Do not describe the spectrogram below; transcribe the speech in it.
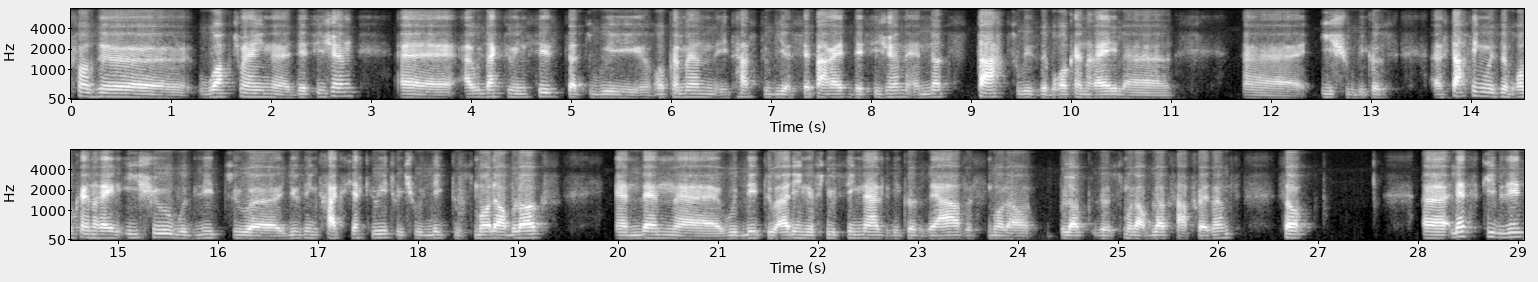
for the work train uh, decision, uh, I would like to insist that we recommend it has to be a separate decision and not start with the broken rail uh, uh, issue because uh, starting with the broken rail issue would lead to uh, using track circuit, which would lead to smaller blocks, and then uh, would lead to adding a few signals because they are the smaller block, the smaller blocks are present. So let's keep this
